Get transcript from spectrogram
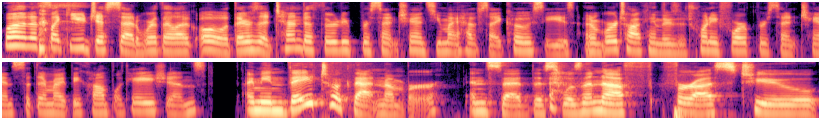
Well, and it's like you just said, where they're like, oh, there's a 10 to 30% chance you might have psychoses. And we're talking there's a 24% chance that there might be complications. I mean, they took that number and said this was enough for us to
